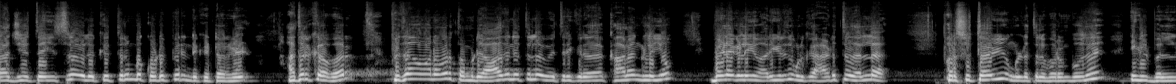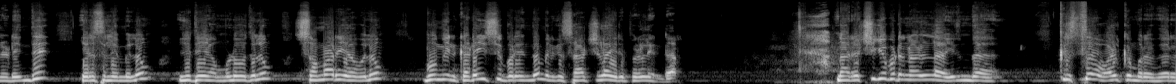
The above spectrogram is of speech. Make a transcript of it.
ராஜ்யத்தை இஸ்ரேலுக்கு திரும்ப கொடுப்பீர் என்று கேட்டார்கள். அதற்கு அவர் பிதாவானவர் தம்முடைய ஆதீனத்தில் வைத்திருக்கிற காலங்களையும் வேலைகளையும் அறிகிறது உங்களுக்கு அடுத்ததல்ல. பரிசுத்தாவி உங்களிடத்தில் வரும்போது நீங்கள் பலனடைந்து எருசலேமிலும் யூதேயா முழுவதிலும் சமாரியாவிலும் பூமியின் கடைசி பரியந்தம் எனக்கு சாட்சியாக இருப்பீர்கள் என்றார். நான் ரட்சிக்கப்பட்ட நாளில் இருந்த கிறிஸ்தவ வாழ்க்கை முறை வேற.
